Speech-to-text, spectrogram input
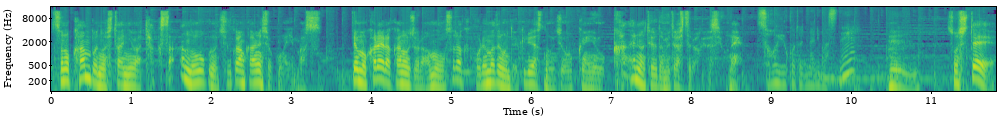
その幹部の下にはたくさんの多くの中間管理職がいます。でも彼ら彼女らはもうおそらくこれまでのできるやつの条件をかなりの程度満たしてるわけですよね。そういうことになりますね。うん。そして、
